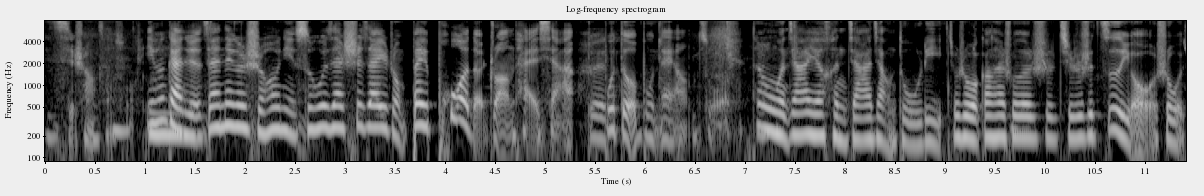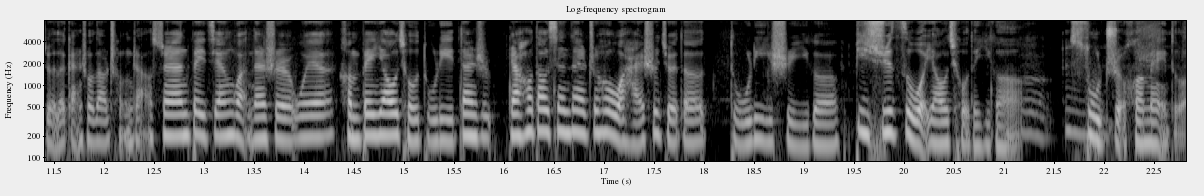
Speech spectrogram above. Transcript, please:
一起上厕所。因为感觉在那个时候，你似乎在是在一种被迫的状态下，对不得不那样做。但是我家也很嘉奖独立，就是我刚才说的是，其实是自由，是我觉得感受到成长。虽然被监管，但是我也很被要求独立。但是然后到现在之后，我还是觉得独立是一个必须自我要求的一个素质和美德。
